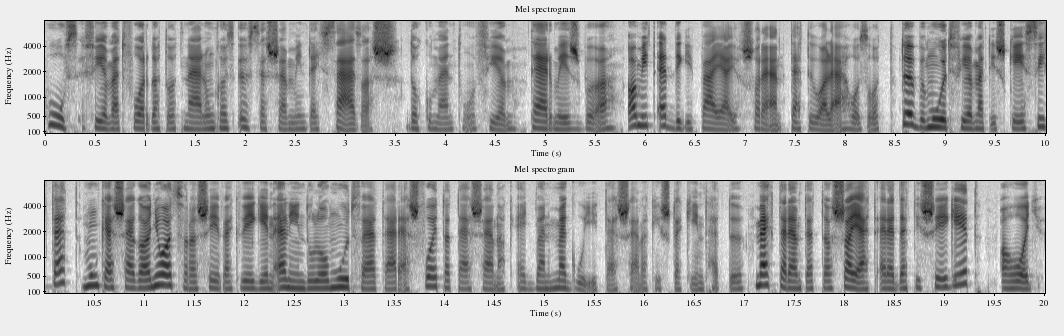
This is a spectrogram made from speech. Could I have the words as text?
20 filmet forgatott nálunk az összesen mintegy százas dokumentumfilm termésből, amit eddigi pályája során tető alá hozott. Több múltfilmet is készített, munkássága a 80-as évek végén elinduló múltfeltárás folytatásának egyben megújításának is tekinthető. Megteremtette a saját eredetiségét, ahogy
